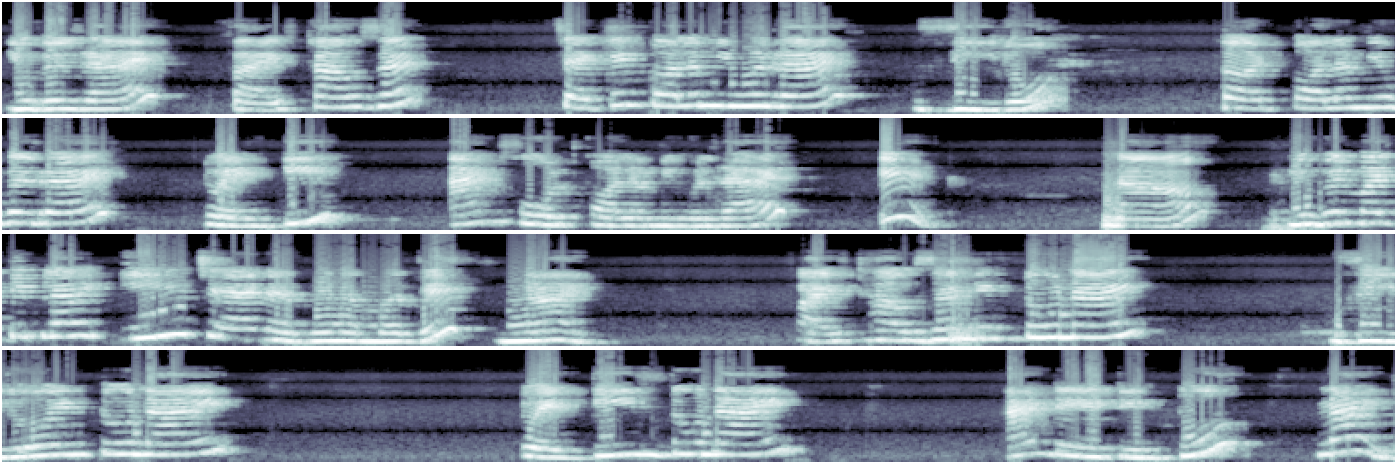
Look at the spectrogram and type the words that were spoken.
you will write 5000. Second column, you will write 0. Third column, you will write 20 and fourth column you will write 8. Now you will multiply each and every number with 9. 5000 into 9, 0 into 9, 20 into 9 and 8 into 9.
